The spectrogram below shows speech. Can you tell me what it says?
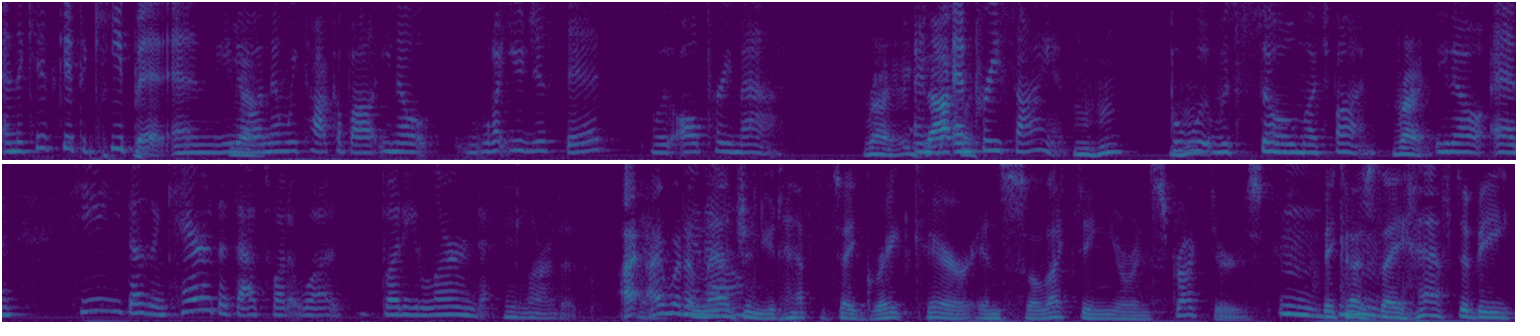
and the kids get to keep it. And you know, Yeah. and then we talk about you know what you just did was all pre math right exactly and pre science, hmm but it was so much fun right you know and he doesn't care that that's what it was but he learned it he learned it I, I would You know? imagine you'd have to take great care in selecting your instructors Mm, because mhm. they have to be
